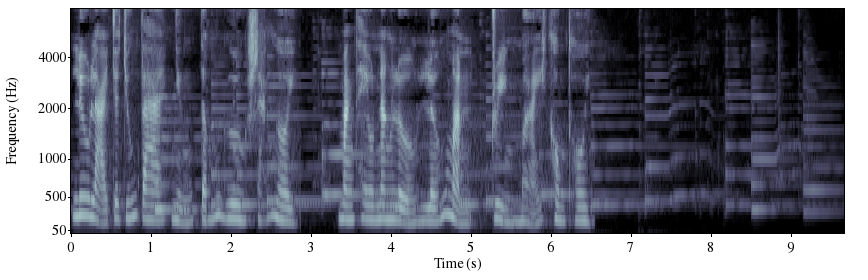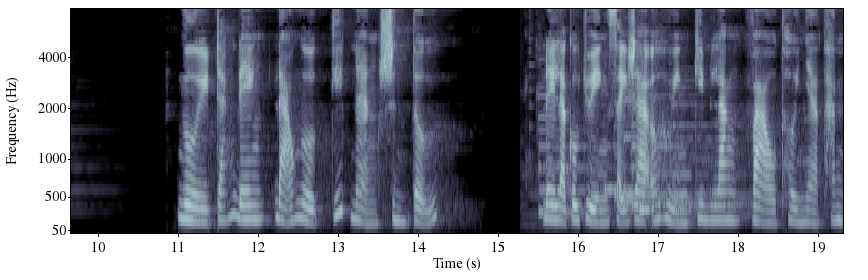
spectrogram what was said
lưu lại cho chúng ta những tấm gương sáng ngời, mang theo năng lượng lớn mạnh, truyền mãi không thôi. Người trắng đen đảo ngược kiếp nạn sinh tử. Đây là câu chuyện xảy ra ở huyện kim lăng vào thời nhà thanh.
